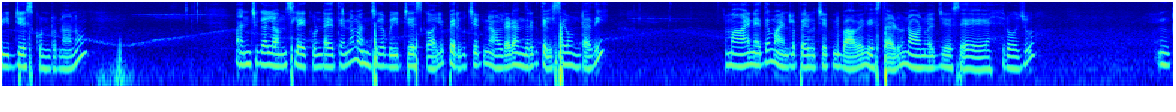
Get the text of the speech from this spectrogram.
బీట్ చేసుకుంటున్నాను. మంచిగా లమ్స్ లేకుండా అయితేనే మంచిగా బీట్ చేసుకోవాలి. పెరుగు చట్నీ ఆల్రెడీ అందరికీ తెలిసే ఉంటుంది. మా ఆయన అయితే మా ఇంట్లో పెరుగు చట్నీ బాగా చేస్తాడు. నాన్ వెజ్ చేసే రోజు. ఇంక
